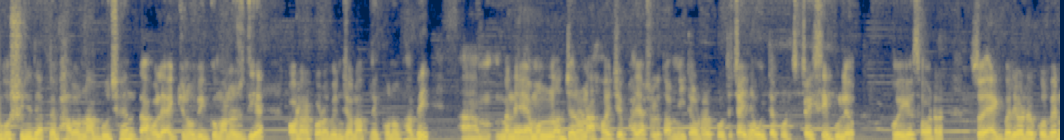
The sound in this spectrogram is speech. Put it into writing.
অবশ্যই যদি আপনি ভালো না বুঝেন, তাহলে একজন অভিজ্ঞ মানুষ দিয়ে অর্ডার করাবেন। যেন আপনি কোনোভাবেই মানে এমন যেন না হয় যে, ভাই, আসলে তো আমি এটা অর্ডার করতে চাই না, ওইটা করতে চাইছি, ভুলেও হয়ে গেছে অর্ডার সো একবারই অর্ডার করবেন,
